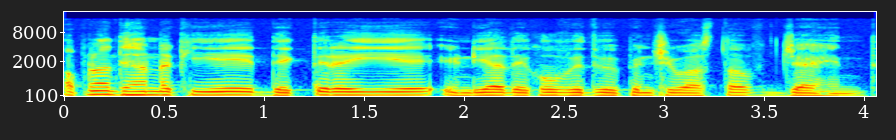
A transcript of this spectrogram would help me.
अपना ध्यान रखिए, देखते रहिए, इंडिया देखो विद विपिन श्रीवास्तव, जय हिंद।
